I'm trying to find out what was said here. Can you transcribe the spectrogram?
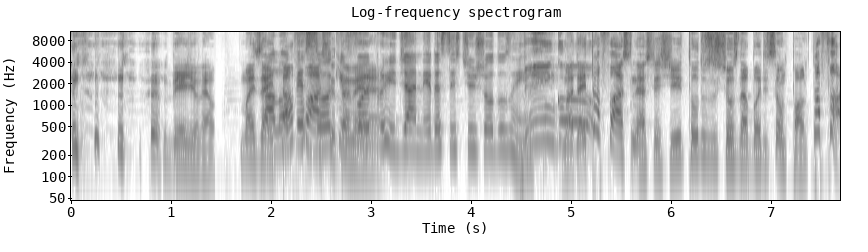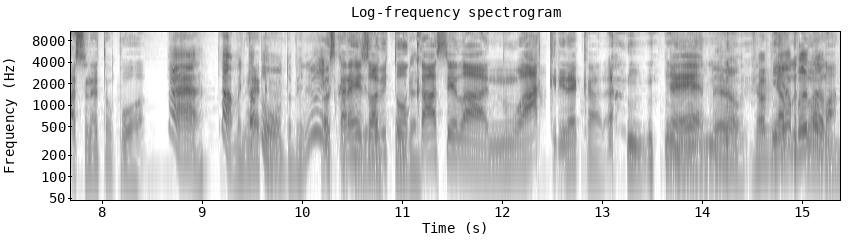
Beijo, Léo. Mas aí Falou tá a pessoa fácil que também. foi né? pro Rio de Janeiro assistir o show dos Rens. Mas daí tá fácil, né? Assistir todos os shows da banda de São Paulo. Tá fácil, né, então, porra? Ah, tá, mas Né, tá bom, cara? também. Não ia Aí os caras resolvem tocar, sei lá, no Acre, né, cara? É, não, já vi a banda mama-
